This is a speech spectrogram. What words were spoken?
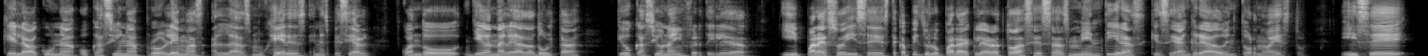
que la vacuna ocasiona problemas a las mujeres en especial cuando llegan a la edad adulta, que ocasiona infertilidad. Y para eso hice este capítulo, para aclarar todas esas mentiras que se han creado en torno a esto. Hice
